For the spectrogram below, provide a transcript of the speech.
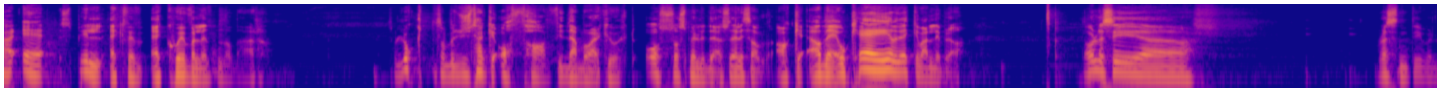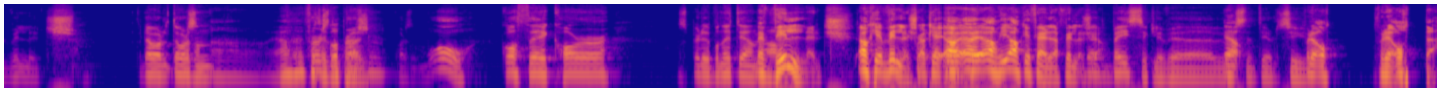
Hva er spill-equivalenten av det her? Som lukt, som du tenker 'Å, faen, det må være kult', og så spiller du det. Så det er litt sånn okay, Ja, det er OK, men det er ikke veldig bra. Da vil jeg si uh, Resident Evil Village. For det var, det var sånn ja, det er First impression. Sånn, wow! Gothic, horror. Så spiller du på nytt igjen. Men Ja, Village? OK, Village. ok, ja, ja, ja, okay fair, det er Village, Det ja. er basically Ja. Resident Evil 7. For det er åtte. For det er åtte.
